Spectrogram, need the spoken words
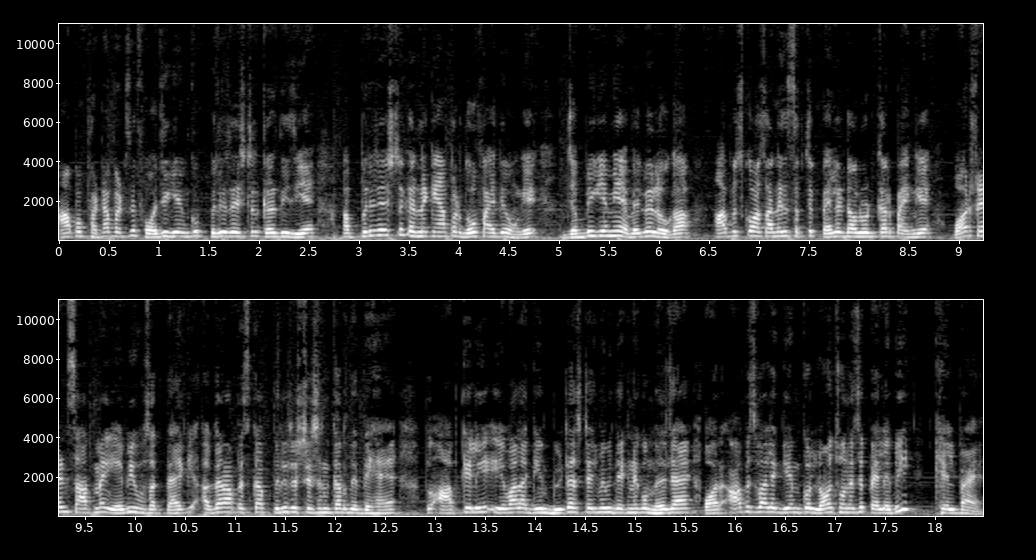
आप अब फटाफट से फौजी गेम को प्री रजिस्टर कर दीजिए। अब प्री रजिस्टर करने के यहाँ पर दो फ़ायदे होंगे। जब भी गेम ये अवेलेबल होगा, आप इसको आसानी से सबसे पहले डाउनलोड कर पाएँगे। और फ्रेंड्स साथ में ये भी हो सकता है कि अगर आप इसका प्री रजिस्ट्रेशन कर देते हैं तो आपके लिए ये वाला गेम बीटा स्टेज में भी देखने को मिल जाए और आप इस वाले गेम को लॉन्च होने से पहले भी खेल पाए।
